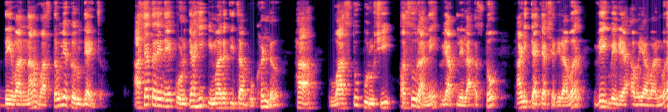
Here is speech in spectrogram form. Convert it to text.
देवांना वास्तव्य करू द्यायचं. अशा तऱ्हेने कोणत्याही इमारतीचा भूखंड हा वास्तुपुरुषी असुराने व्यापलेला असतो आणि त्याच्या शरीरावर वेगवेगळ्या अवयवांवर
